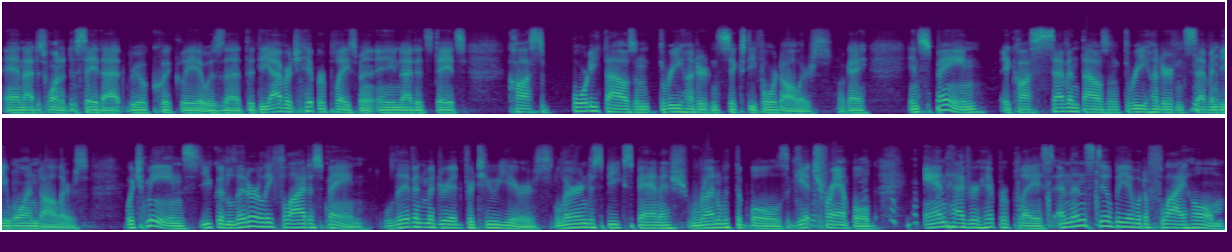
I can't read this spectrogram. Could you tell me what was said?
and i just wanted to say that real quickly it was that the, the average hip replacement in the united states costs $40,364 okay in Spain, it costs $7,371, which means you could literally fly to Spain, live in Madrid for two years, learn to speak Spanish, run with the bulls, get trampled, and have your hip replaced, and then still be able to fly home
